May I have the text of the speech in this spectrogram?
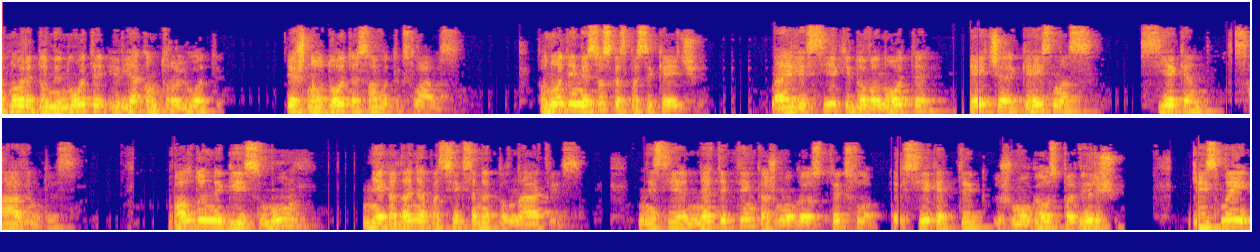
bet nori dominuoti ir ją kontroliuoti, išnaudoti savo tikslams. Panuodėmės viskas pasikeičia. Meilės siekį dovanoti keičia geismas siekiant savintis. Valdomi geismų niekada nepasieksime pilnatvės, nes jie netitinka žmogaus tikslo ir siekia tik žmogaus paviršių. Geismai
